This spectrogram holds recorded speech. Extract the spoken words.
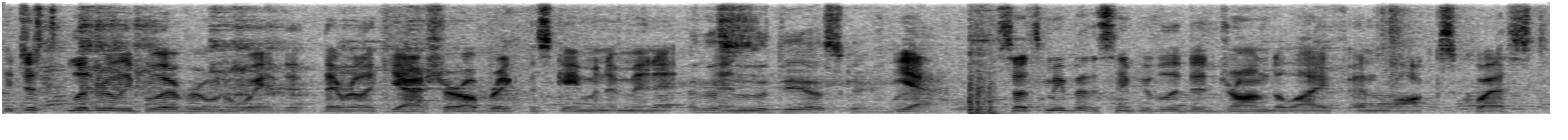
it just literally blew everyone away. That they were like, yeah, sure, I'll break this game in a minute. And this is a DS game. right? yeah, so it's made by the same people that did Drawn to Life and Lock's Quest.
